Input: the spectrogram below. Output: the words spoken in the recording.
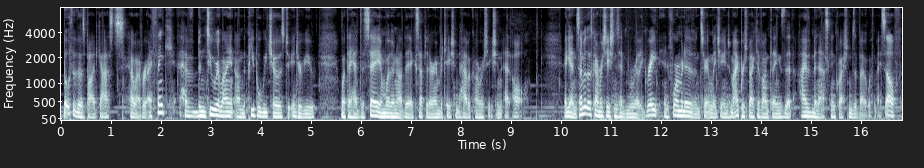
Both of those podcasts, however, I think have been too reliant on the people we chose to interview, what they had to say, and whether or not they accepted our invitation to have a conversation at all. Again, some of those conversations have been really great, informative, and certainly changed my perspective on things that I've been asking questions about with myself.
